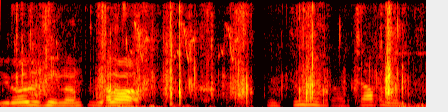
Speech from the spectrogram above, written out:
ఈరోజు గెలవాలి చేపలు.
